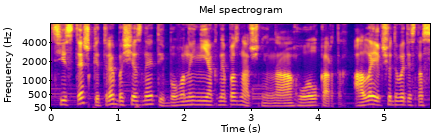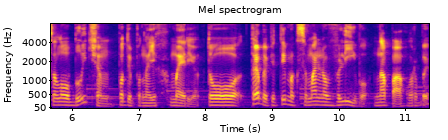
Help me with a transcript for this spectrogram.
Ці стежки треба ще знайти, бо вони ніяк не позначені на Google картах. Але якщо дивитись на село обличчям, по типу на їх мерію, то треба піти максимально вліво на пагорби,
